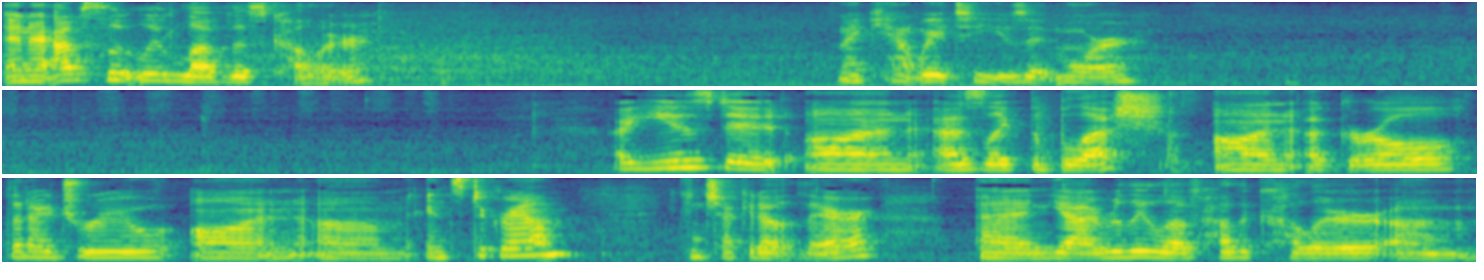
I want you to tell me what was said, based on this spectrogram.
And I absolutely love this color and I can't wait to use it more. I used it on as like the blush on a girl that I drew on um, Instagram. You can check it out there. And yeah, I really love how the color um,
